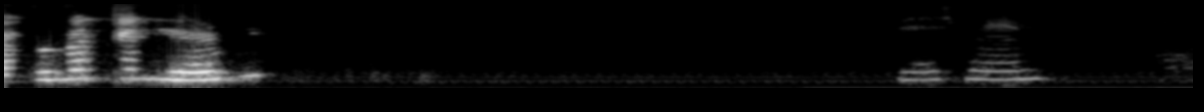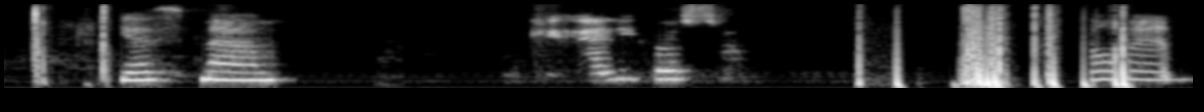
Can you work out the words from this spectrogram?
Everyone can hear me? Yes, ma'am. Yes, ma'am. Okay, any question? No, ma'am.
